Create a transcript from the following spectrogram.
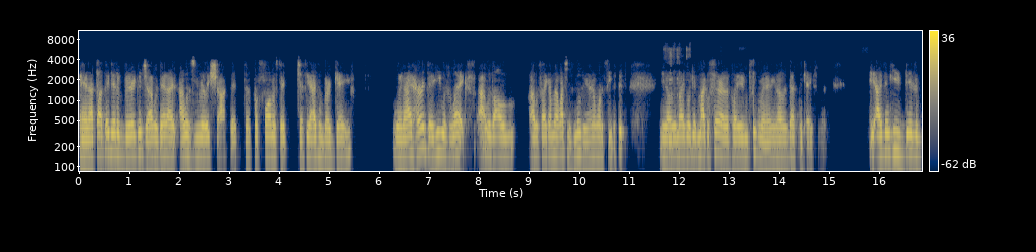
And I thought they did a very good job with that. I, I was really shocked at the performance that Jesse Eisenberg gave. When I heard that he was Lex, I was all, I was like, I'm not watching this movie. I don't want to see this. You know, we might go get Michael Cera to play in Superman, you know, if that's the case. I think he did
